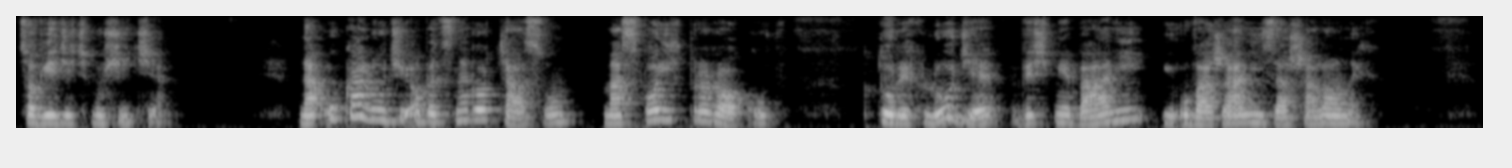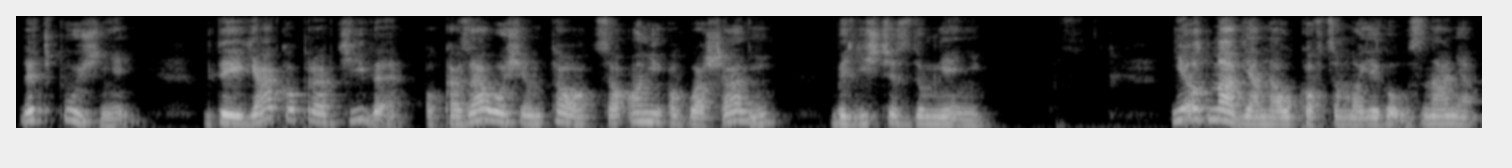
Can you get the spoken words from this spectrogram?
co wiedzieć musicie. Nauka ludzi obecnego czasu ma swoich proroków, których ludzie wyśmiewali i uważali za szalonych. Lecz później, gdy jako prawdziwe okazało się to, co oni ogłaszali, byliście zdumieni. Nie odmawiam naukowcom mojego uznania,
